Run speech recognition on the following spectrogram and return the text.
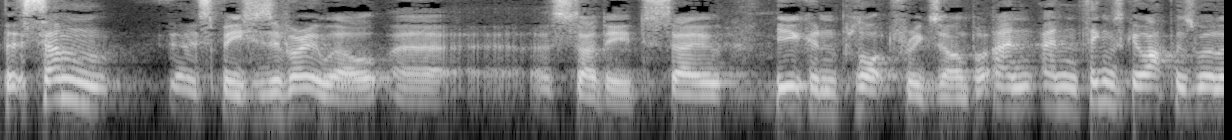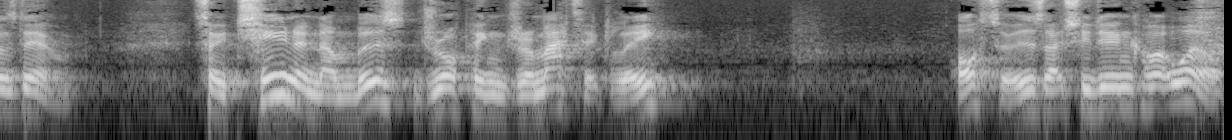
But some uh, species are very well uh, studied. So you can plot, for example, and, and things go up as well as down. So tuna numbers dropping dramatically. Otters actually doing quite well.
